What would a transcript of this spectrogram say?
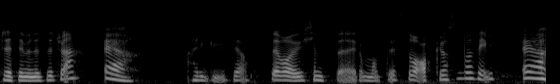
30 minutter, tror jeg. Ja. Herregud, ja. Det var jo kjemperomantisk. Det var akkurat som på film. Ja.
